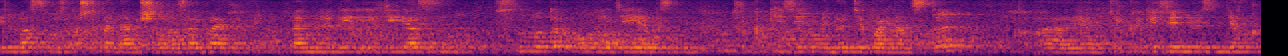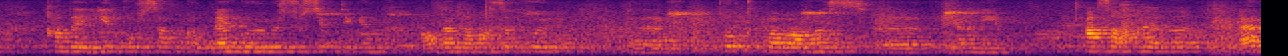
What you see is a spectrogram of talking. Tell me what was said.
елбасымыз нұрсұлтан әбішұлы назарбаев мәңгілік ел идеясын ұсынып отыр. Ол идея біздің түркі кезеңімен өте байланысты. Яғни түркі кезеңі өзінде қандай ел құрсақ мәңгі өмір сүрсек деген алдарына мақсат қойып қорқыт бабамыз яғни асан қайғы әр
